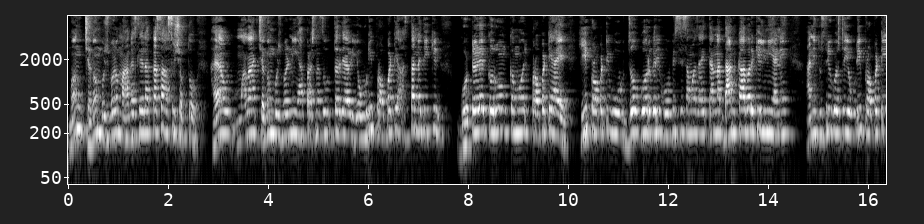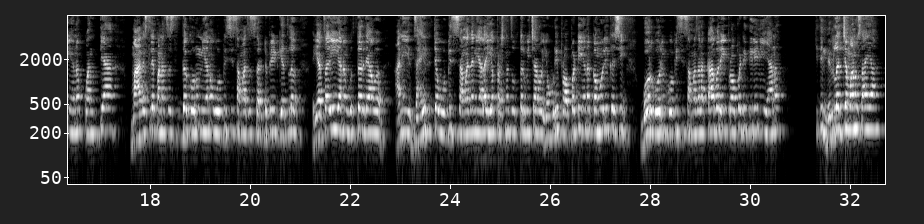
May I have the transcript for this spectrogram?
मग छगन भुजबळ मागासलेला कसा असू शकतो? ह्या मला छगन भुजबळनी ह्या प्रश्नाचं उत्तर द्यावे. एवढी प्रॉपर्टी असताना देखील घोटाळे करून कमवेल प्रॉपर्टी आहे. ही प्रॉपर्टी जो गोरगरीब ओबीसी समाज आहे त्यांना दान का बरं केली नाही याने? आणि दुसरी गोष्ट एवढी प्रॉपर्टी यानं कोणत्या मागासलेपणाचं सिद्ध करून यानं ओबीसी समाजाचं सर्टिफिकेट घेतलं याचंही यानं उत्तर द्यावं. आणि जाहीर त्या ओबीसी समाजाने याला या प्रश्नाचं उत्तर विचारावं. एवढी प्रॉपर्टी यानं कमवली कशी? गोरगोरी ओबीसी समाजाला का बरं ही प्रॉपर्टी दिली नाही यानं? किती निर्लज्ज माणूस आहे हा.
